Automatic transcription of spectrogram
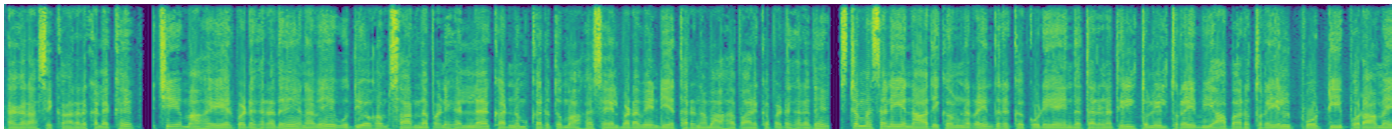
கடகராசிக்காரர்களுக்கு நிச்சயமாக ஏற்படுகிறது. எனவே உத்தியோகம் சார்ந்த பணிகளில் கண்ணும் கருத்துமாக செயல்பட வேண்டிய தருணமாக பார்க்கப்படுகிறது. அஷ்டம சனியின் ஆதிக்கம் நிறைந்திருக்கக்கூடிய இந்த தருணத்தில் தொழில்துறை வியாபாரத்துறையில் போட்டி பொறாமை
